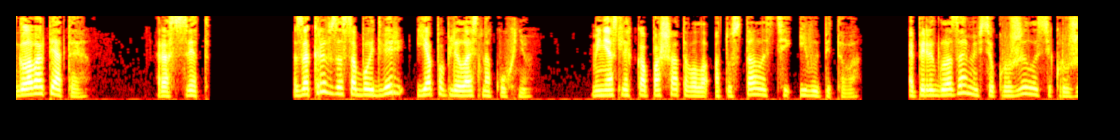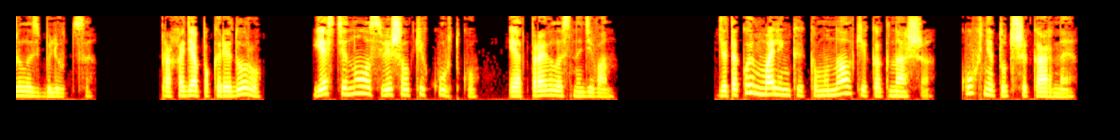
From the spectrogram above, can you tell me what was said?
Глава пятая. Рассвет. Закрыв за собой дверь, я поплелась на кухню. Меня слегка пошатывало от усталости и выпитого, а перед глазами все кружилось и кружилось блюдце. Проходя по коридору, я стянула с вешалки куртку и отправилась на диван. Для такой маленькой коммуналки, как наша, кухня тут шикарная,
